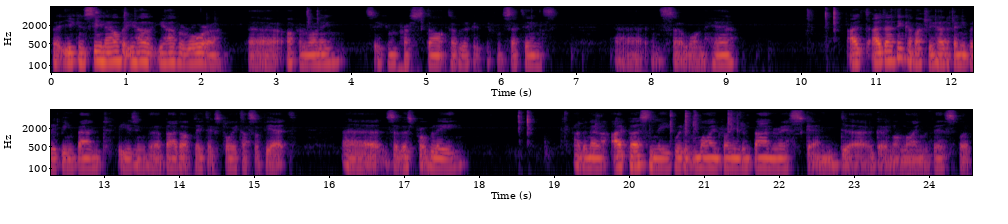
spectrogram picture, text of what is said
But you can see now that you have, you have Aurora uh, up and running. So you can press start to have a look at different settings uh, and so on here. I, I don't think I've actually heard of anybody being banned for using the bad update exploit as of yet. Uh, so there's probably, I don't know, I personally wouldn't mind running the ban risk and uh, going online with this, but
